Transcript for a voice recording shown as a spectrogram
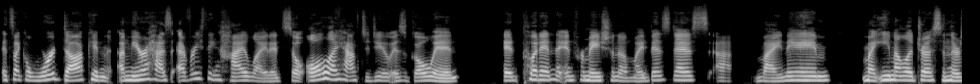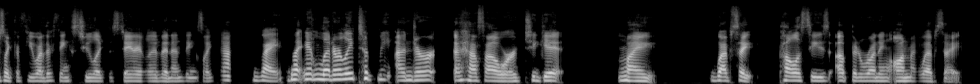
it's like a Word doc and Amira has everything highlighted. So all I have to do is go in and put in the information of my business, uh, my name, my email address, and there's like a few other things too, like the state I live in and things like that. Right. But it literally took me under a half hour to get my website policies up and running on my website.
